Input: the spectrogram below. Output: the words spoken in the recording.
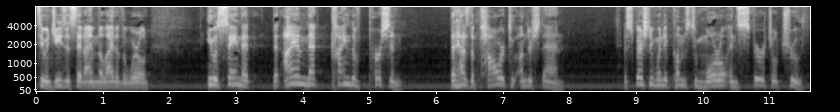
See, when Jesus said, I am the light of the world, he was saying that, that I am that kind of person that has the power to understand, especially when it comes to moral and spiritual truth.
